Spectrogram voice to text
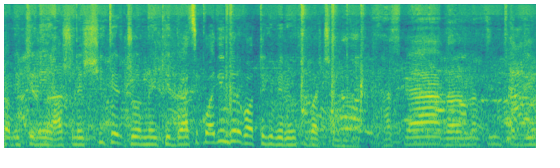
তবে তিনি আসলে শীতের জন্য কিন্তু আজকে কয়দিন ধরে ঘর থেকে বের হতে পারছেন না। আজকে ধরেন তিন চার দিন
